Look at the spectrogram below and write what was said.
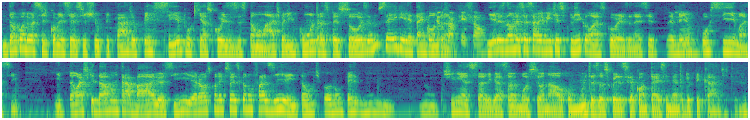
Então, quando eu assisti, comecei a assistir o Picard, eu percebo que as coisas estão lá, tipo, ele encontra as pessoas, eu não sei quem ele tá encontrando. Você não sabe quem são. E eles não necessariamente explicam as coisas, né? É meio sim. por cima, assim. Então, acho que dava um trabalho, assim, e eram as conexões que eu não fazia. Então, tipo, eu não, não, não tinha essa ligação emocional com muitas das coisas que acontecem dentro do Picard, entendeu?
